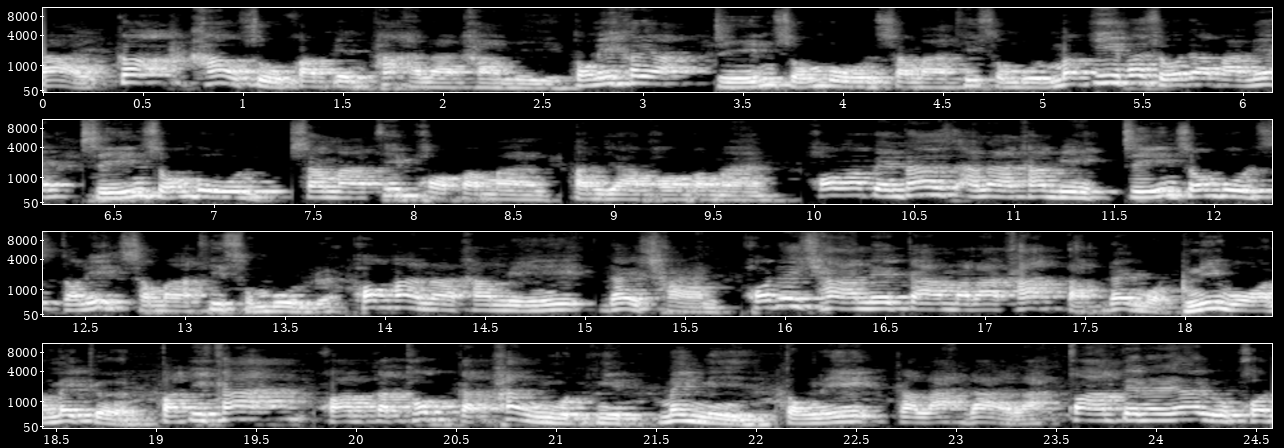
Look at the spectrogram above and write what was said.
ได้ ก็เข้าสู่ความเป็นพระอนาคามี ตรงนี้เขาเรียกศีลสมบูรณ์สมาธิสมบูรณ์เมื่อกี้พระโสดาบันเนี่ยศีลสมบูรณ์ สมาธิพอประมาณปัญญาพอประมาณ พอมาเป็นพระอนาคามีศีลสมบูรณ์ ตอนนี้สมาธิสมบูรณ์ด้วยเพราะพระอนาคามีนี้ได้ฌานพอได้ฌานในการมาราคะตัดได้หมด นิวรณ์ไม่เกิด ปฏิฆะความกระทบกระทั่งหงุดหงิดไม่มี ตรงนี้ก็ละได้ละ ความเป็นอริยบุคคล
